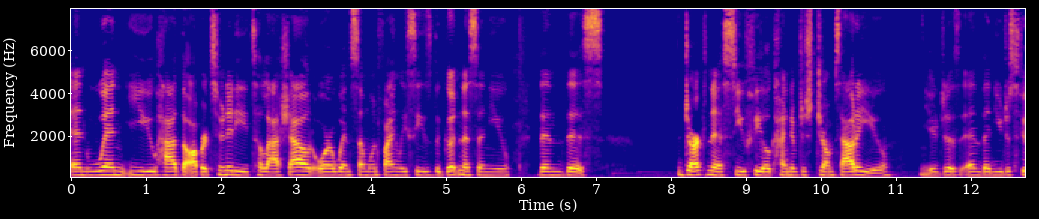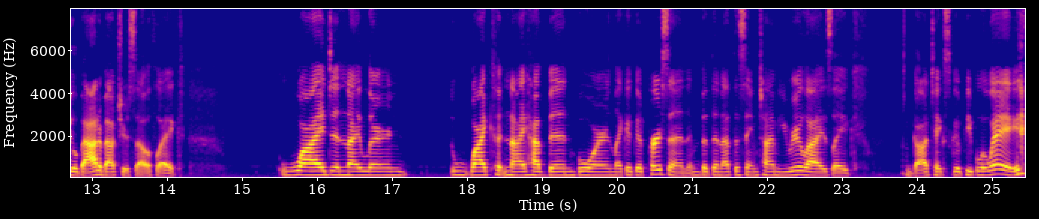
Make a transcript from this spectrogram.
And when you had the opportunity to lash out, or when someone finally sees the goodness in you, then this darkness you feel kind of just jumps out of you. You're just, and then you just feel bad about yourself. Like, why didn't I learn? Why couldn't I have been born like a good person? And, but then at the same time, you realize, like, God takes good people away.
